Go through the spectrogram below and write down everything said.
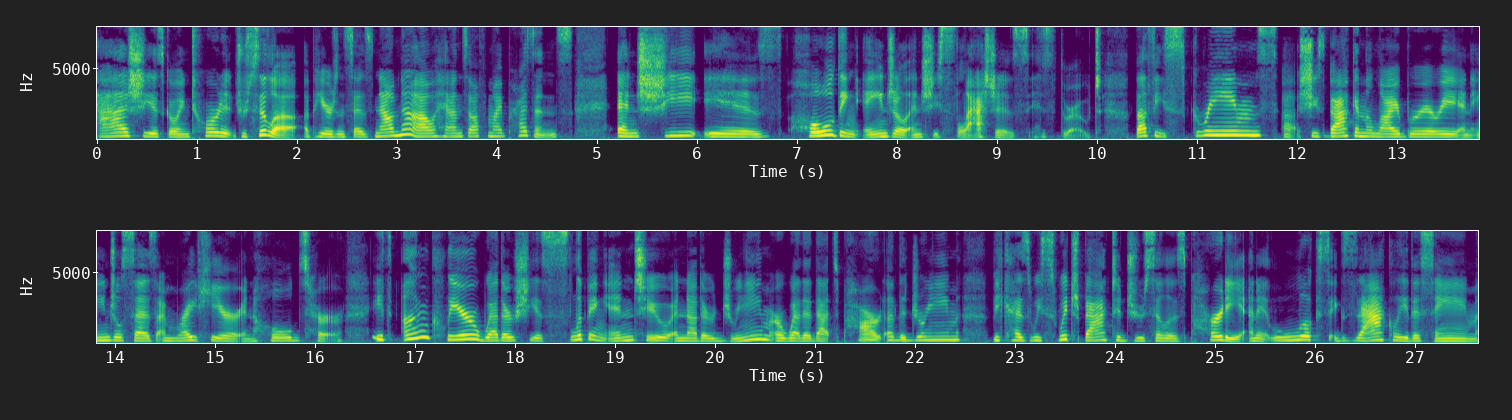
as she is going toward it, Drusilla appears and says, Now, now, hands off my presents. And she is holding Angel and she slashes his throat. Buffy screams. Uh, she's back in the library, and Angel says, I'm right here, and holds her. It's unclear whether she is slipping into another dream or whether that's part of the dream because because we switch back to Drusilla's party and it looks exactly the same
